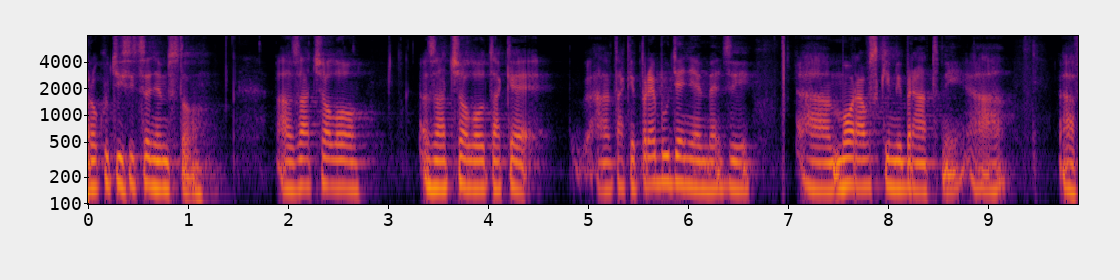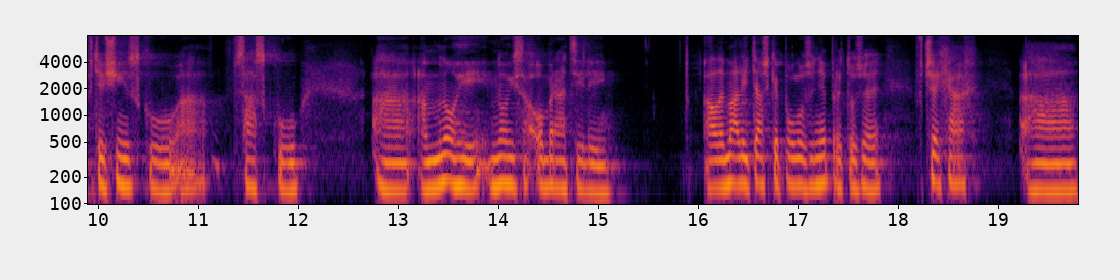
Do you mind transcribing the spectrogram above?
roku 1700 a začalo, začalo také, také prebudenie medzi moravskými bratmi a, a v Tešinsku a v Sasku. A, a mnohí, mnohí sa obrátili, ale mali ťažké položenie, pretože v Čechách a,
